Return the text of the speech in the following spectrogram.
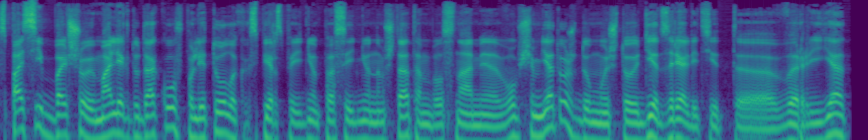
Спасибо большое. Олег Дудаков, политолог, эксперт по Соединенным Штатам, был с нами. В общем, я тоже думаю, что дед зря летит э, в Эр-Рияд,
